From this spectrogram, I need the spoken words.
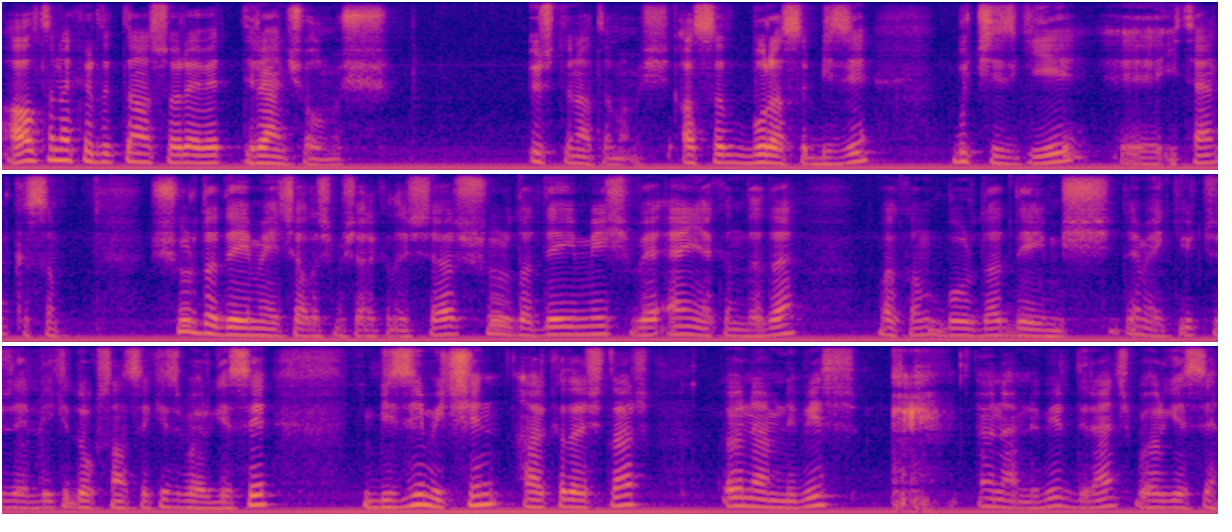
Altına kırdıktan sonra evet direnç olmuş üstüne atamamış. Asıl burası bizi bu çizgiyi e, iten kısım. Şurada değmeye çalışmış arkadaşlar. Şurada değmiş ve en yakında da bakın burada değmiş. Demek ki 352.98 bölgesi bizim için arkadaşlar önemli bir önemli bir direnç bölgesi.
